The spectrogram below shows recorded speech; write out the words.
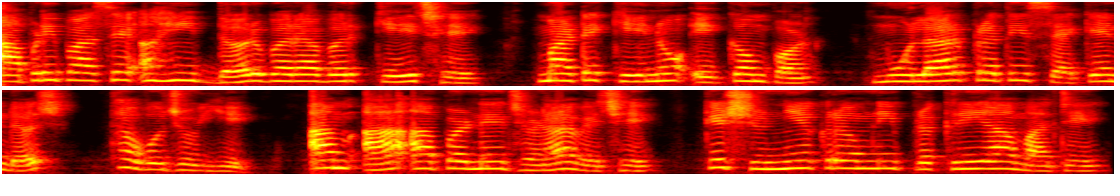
આપણી પાસે અહીં દર બરાબર કે છે, માટે કે નો એકમ પણ મોલાર પ્રતિ સેકન્ડ જ થવો જોઈએ. આમ આ આપણને જણાવે છે કે શૂન્ય ક્રમની પ્રક્રિયા માટે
